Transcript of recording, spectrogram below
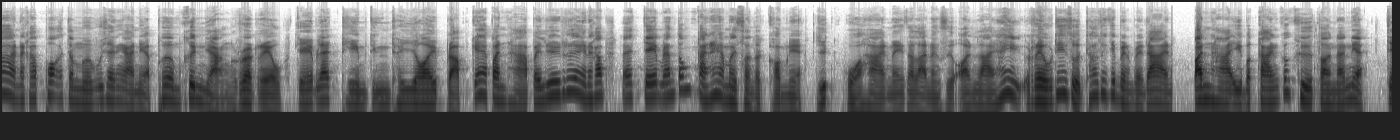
มากๆนะครับ เพราะจำนวนผู้ใช้งานเนี่ยเพิ่มขึ้นอย่างรวดเร็ว เจฟและทีมจึงทยอยปรับแก้ปัญหาไปเรื่อยๆนะครับและเจฟนั้นต้องการให้ Amazon.com เนี่ยยึดหัวหางในตลาดหนังสือออนไลน์ให้เร็วที่สุดเท่าที่จะเป็นไปได้ปัญหาอีกประการก็คือตอนนั้นเนี่ย เจ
